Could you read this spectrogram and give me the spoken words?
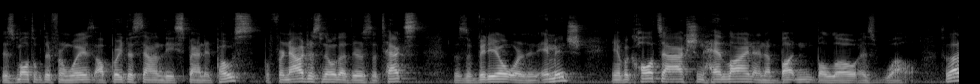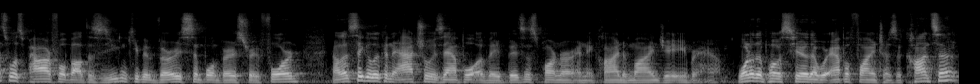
There's multiple different ways. I'll break this down in the expanded post. But for now, just know that there's a text, there's a video or an image. You have a call to action headline and a button below as well. So that's what's powerful about this is you can keep it very simple and very straightforward. Now let's take a look at an actual example of a business partner and a client of mine, Jay Abraham. One of the posts here that we're amplifying in terms of content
